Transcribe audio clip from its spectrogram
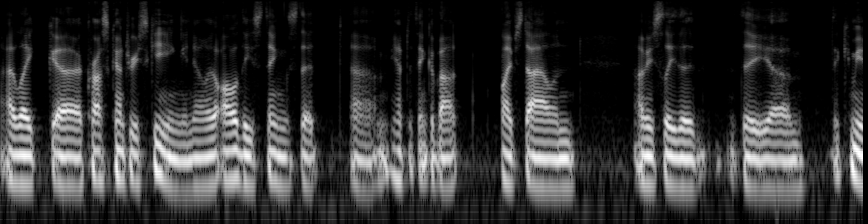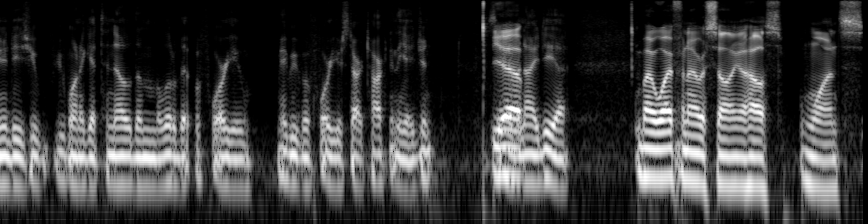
I like uh, cross country skiing. You know, all of these things that um, you have to think about lifestyle and obviously the the um, the communities you you want to get to know them a little bit before you maybe before you start talking to the agent. So Yeah. an idea. My wife and I were selling a house once.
